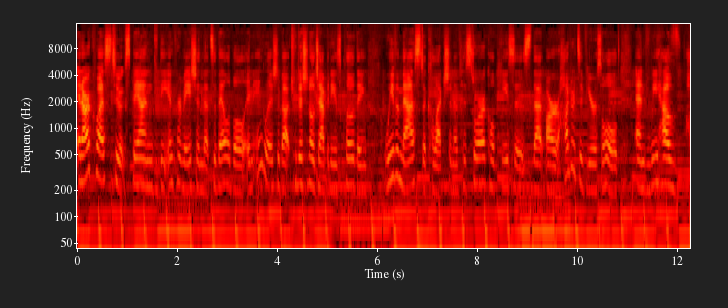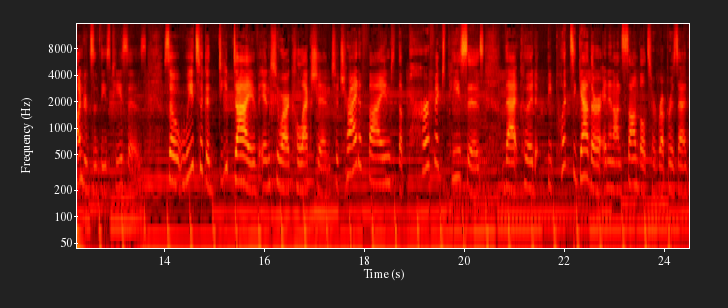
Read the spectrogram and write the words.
In our quest to expand the information that's available in English about traditional Japanese clothing, we've amassed a collection of historical pieces that are hundreds of years old, and we have hundreds of these pieces. So we took a deep dive into our collection to try to find the perfect pieces that could be put together in an ensemble to represent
